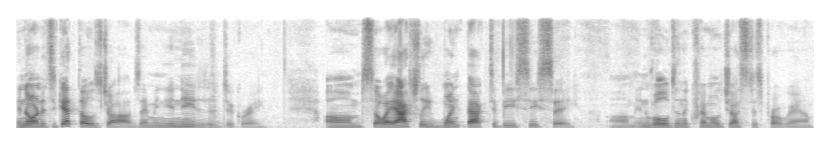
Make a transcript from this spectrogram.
In order to get those jobs, I mean, you needed a degree. Um, so I actually went back to BCC um, enrolled in the criminal justice program,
